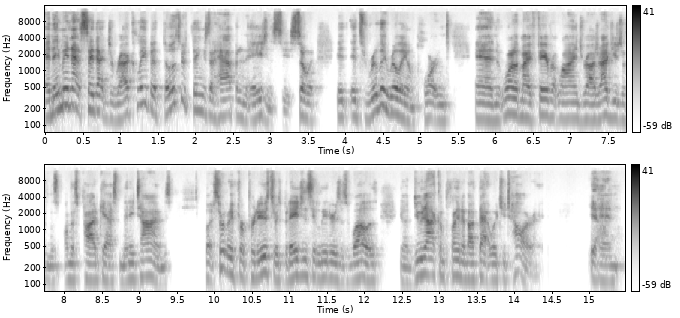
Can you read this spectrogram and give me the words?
And they may not say that directly, but those are things that happen in agencies. So it, it's really, really important. And one of my favorite lines, Roger, I've used it on this, on this podcast many times, but certainly for producers, but agency leaders as well, is you know, do not complain about that which you tolerate. Yeah. And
